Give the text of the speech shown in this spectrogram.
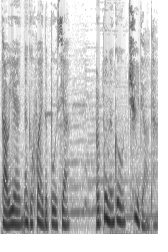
讨厌那个坏的部下，而不能够去掉他。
